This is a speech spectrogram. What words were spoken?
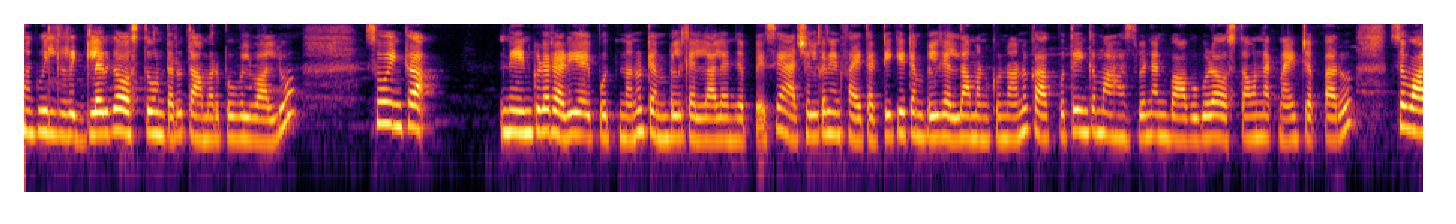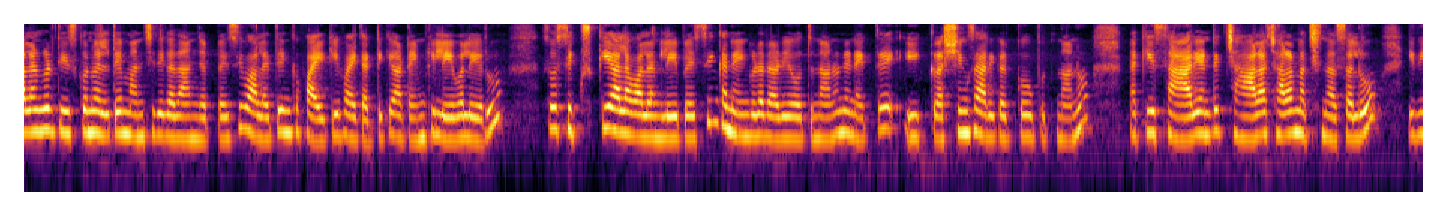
మాకు వీళ్ళు రెగ్యులర్గా వస్తూ ఉంటారు తామర పువ్వులు వాళ్ళు. సో ఇంకా నేను కూడా రెడీ అయిపోతున్నాను టెంపుల్కి వెళ్ళాలని చెప్పేసి. యాక్చువల్గా నేను ఫైవ్ థర్టీకి టెంపుల్కి వెళ్దాం అనుకున్నాను. కాకపోతే ఇంకా మా హస్బెండ్ అండ్ బాబు కూడా వస్తామని నాకు నైట్ చెప్పారు. సో వాళ్ళని కూడా తీసుకొని వెళ్తే మంచిది కదా అని చెప్పేసి వాళ్ళైతే ఇంకా ఫైవ్కి ఫైవ్ థర్టీకి ఆ టైంకి లేవలేరు. సో సిక్స్కి అలా వాళ్ళని లేపేసి ఇంకా నేను కూడా రెడీ అవుతున్నాను. నేనైతే ఈ క్రషింగ్ శారీ కట్టుకోకపోతున్నాను నాకు ఈ శారీ అంటే చాలా చాలా నచ్చింది అసలు. ఇది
